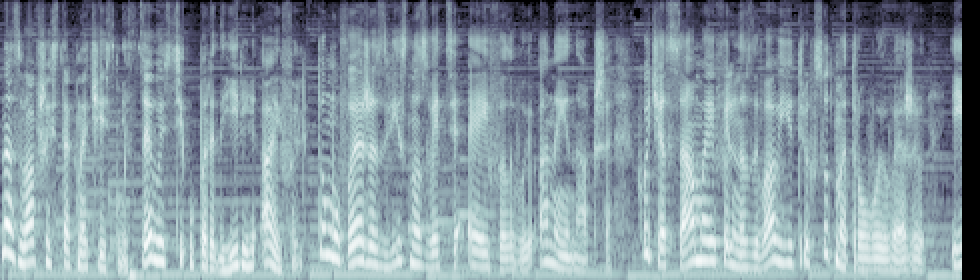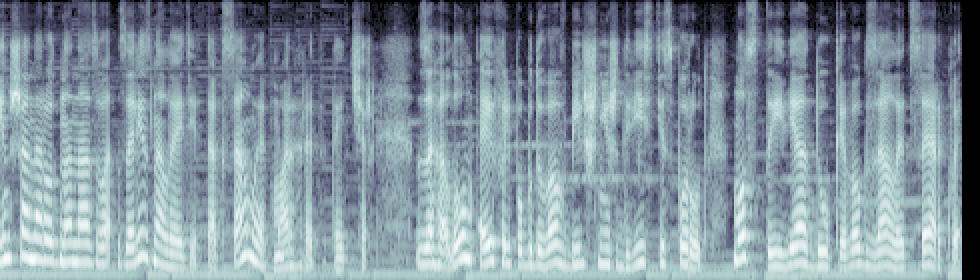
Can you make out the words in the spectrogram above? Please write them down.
назвавшись так на честь місцевості у передгір'ї Айфель. Тому вежа, звісно, зветься Ейфелевою, а не інакше. Хоча сам Ейфель називав її 300-метровою вежею. Інша народна назва залізна леді, так само як Маргарет Тетчер. Загалом Ейфель побудував більш ніж 200 споруд: мости, віадуки, вокзали, церкви.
